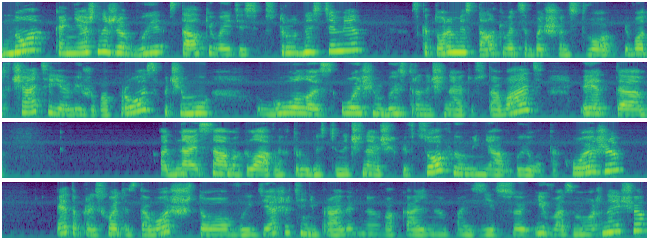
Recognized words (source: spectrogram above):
Но, конечно же, вы сталкиваетесь с трудностями, с которыми сталкивается большинство. И вот в чате я вижу вопрос, почему голос очень быстро начинает уставать. Это одна из самых главных трудностей начинающих певцов, и у меня было такое же. Это происходит из-за того, что вы держите неправильную вокальную позицию и, возможно, еще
